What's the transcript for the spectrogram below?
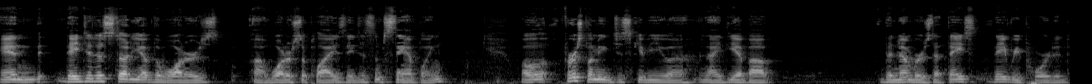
And they did a study of the waters, uh, water supplies. They did some sampling. Well, first, let me just give you a, an idea about the numbers that they they reported.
